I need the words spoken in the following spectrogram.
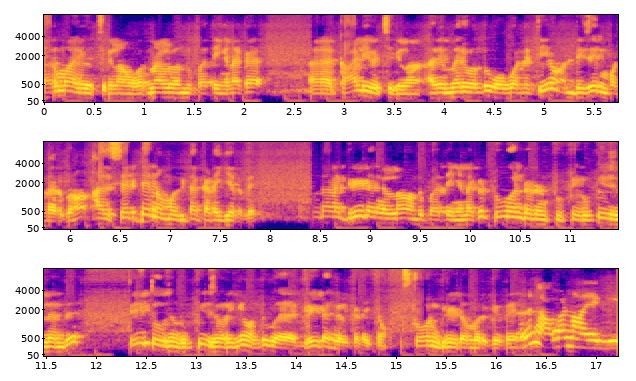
கருமாரி வச்சுக்கலாம். ஒரு நாள் வந்து பார்த்தீங்கன்னாக்கா காளி வச்சுக்கலாம். அதே மாதிரி வந்து ஒவ்வொன்றுத்தையும் டிசைன் பண்ண இருக்கிறோம் அது செட்டே நம்மக்கிட்ட கிடைக்கிறது. உண்டான கிரீடங்கள்லாம் வந்து பார்த்தீங்கன்னாக்கா டூ ஹண்ட்ரட் அண்ட் ஃபிஃப்டி ருபீஸ்லேருந்து த்ரீ தௌசண்ட் ருபீஸ் வரைக்கும் வந்து கிரீடங்கள் கிடைக்கும். ஸ்டோன் கிரீடம் இருக்குது. நவநாயகி.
